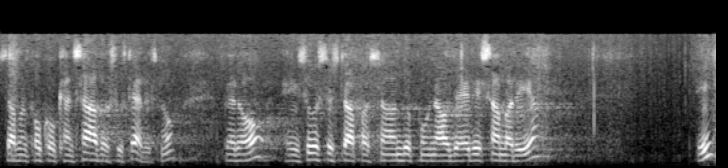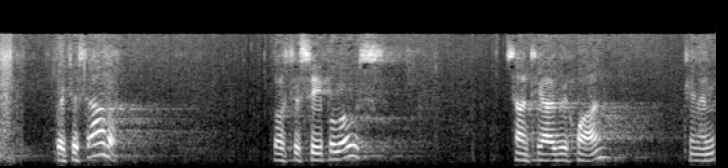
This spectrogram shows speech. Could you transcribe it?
Estaban un poco cansados ustedes, ¿no? Pero Jesús está pasando por una aldea de Samaria y rechazaba. Los discípulos, Santiago y Juan, tienen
